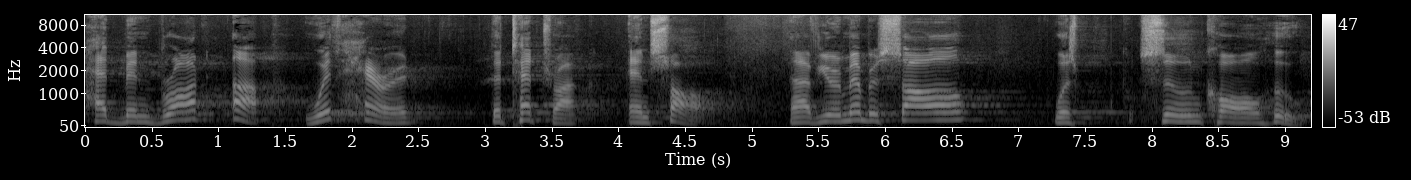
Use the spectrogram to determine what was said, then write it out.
had been brought up with Herod the Tetrarch and Saul. Now, if you remember, Saul was soon called who?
